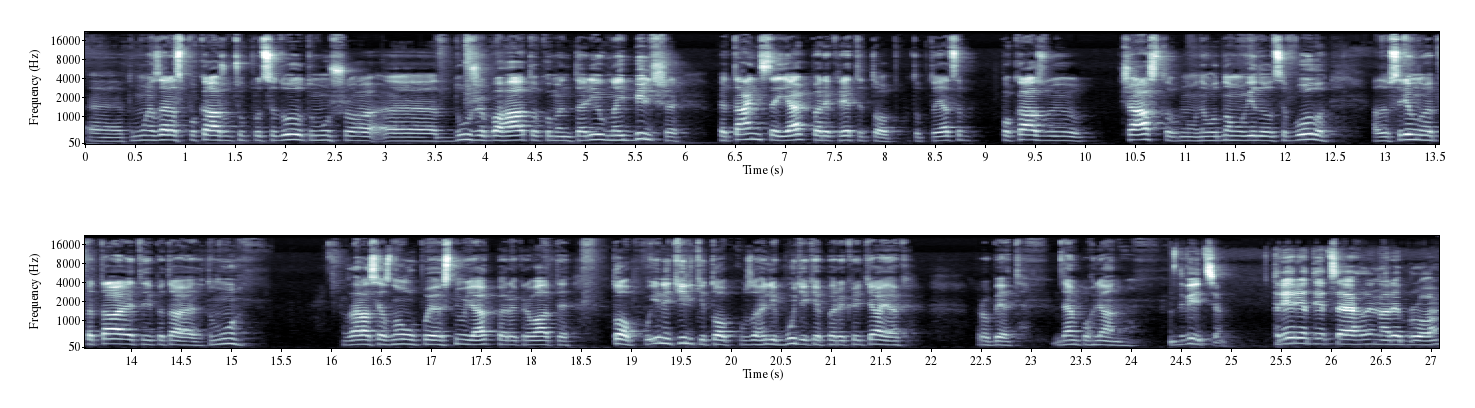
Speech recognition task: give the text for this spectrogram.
Е, тому я зараз покажу цю процедуру, тому що е, дуже багато коментарів. Найбільше питань це як перекрити топку. Тобто я це показую часто, ну не в одному відео це було, але все рівно ви питаєте і питаєте. Тому зараз я знову поясню, як перекривати топку. І не тільки топку, взагалі будь-яке перекриття, як робити. Йдемо поглянемо. Дивіться, три ряди цегли на ребро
